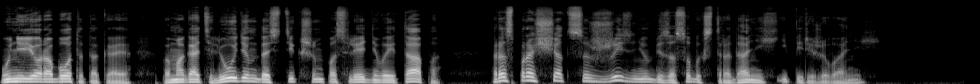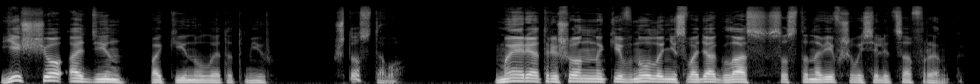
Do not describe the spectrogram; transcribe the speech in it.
У нее работа такая — помогать людям, достигшим последнего этапа, распрощаться с жизнью без особых страданий и переживаний. Еще один покинул этот мир. Что с того? Мэри отрешенно кивнула, не сводя глаз с остановившегося лица Фрэнка.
